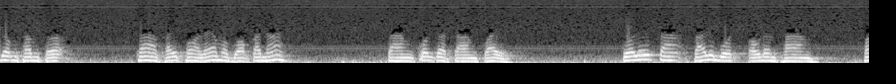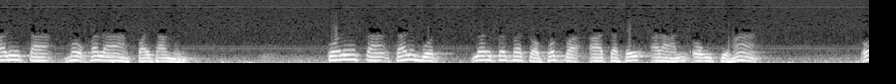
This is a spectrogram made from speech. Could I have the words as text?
ดวงทำเถอะ ถ้าใครพอแล้วมาบอกกันนะ ต่างคนก็ต่างไปโกเลตะสารีบุตรออกเดินทางพาริตะโมคลาไปทางหนึ่งโกเลตะสารีบุตรเลยไปประสบพบว่าอาจจะเสอรหันองค์สี่ห้าโอ้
